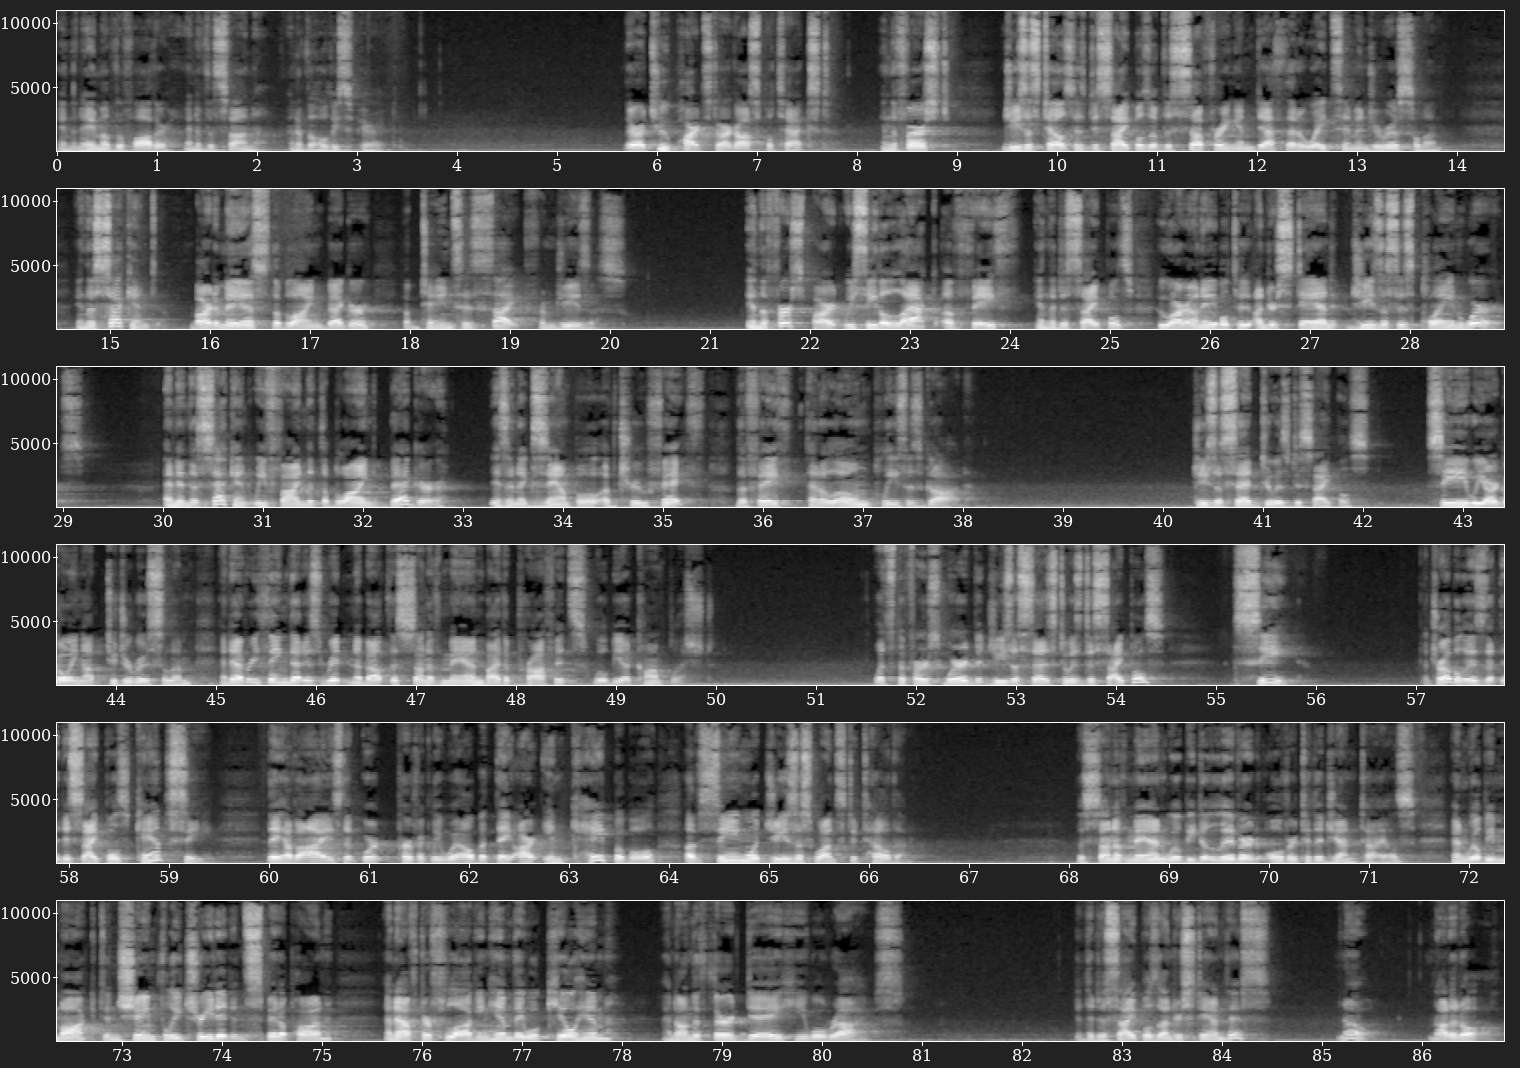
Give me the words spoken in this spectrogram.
In the name of the Father, and of the Son, and of the Holy Spirit. There are two parts to our gospel text. In the first, Jesus tells his disciples of the suffering and death that awaits him in Jerusalem. In the second, Bartimaeus, the blind beggar, obtains his sight from Jesus. In the first part, we see the lack of faith in the disciples who are unable to understand Jesus' plain words. And in the second, we find that the blind beggar is an example of true faith, the faith that alone pleases God. Jesus said to his disciples, See, we are going up to Jerusalem, and everything that is written about the Son of Man by the prophets will be accomplished. What's the first word that Jesus says to his disciples? See. The trouble is that the disciples can't see. They have eyes that work perfectly well, but they are incapable of seeing what Jesus wants to tell them. The Son of Man will be delivered over to the Gentiles and will be mocked and shamefully treated and spit upon. And after flogging him, they will kill him, and on the third day he will rise. Did the disciples understand this? No, not at all.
